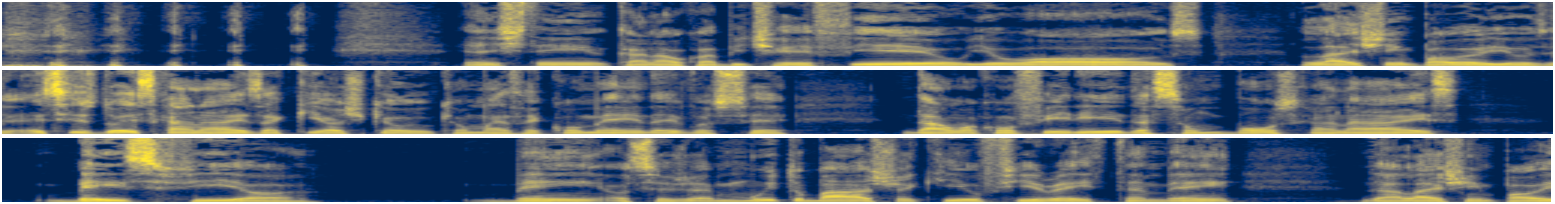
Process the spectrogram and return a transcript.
a gente tem o canal com a Bitrefill, UWalls, Lightning Power User. Esses dois canais aqui eu acho que é o que eu mais recomendo. Aí você dá uma conferida, são bons canais. Base fee, ó, bem, ou seja, é muito baixo aqui, o fee rate também da Lightning Power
